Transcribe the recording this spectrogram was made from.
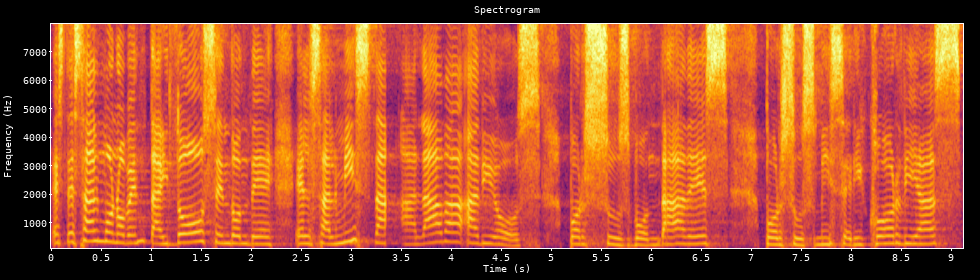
este salmo 92, en donde el salmista alaba a Dios por sus bondades, por sus misericordias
